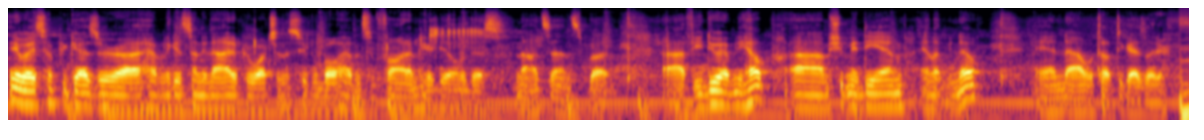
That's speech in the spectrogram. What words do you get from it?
anyways, hope you guys are uh, having a good Sunday night. If you're watching the Super Bowl, having some fun, I'm here dealing with this nonsense. But uh, if you do have any help, um, shoot me a DM and let me know. And uh, we'll talk to you guys later.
